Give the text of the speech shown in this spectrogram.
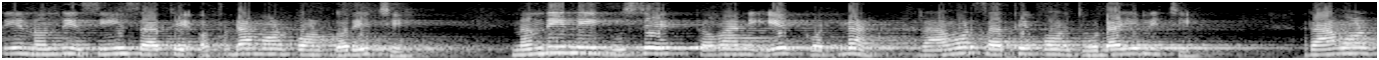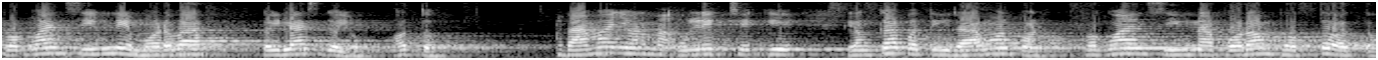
તે નંદી સિંહ સાથે અથડામણ પણ કરે છે. નંદીની ગુસ્સે થવાની એક ઘટના રાવણ સાથે પણ જોડાયેલી છે. રાવણ ભગવાન શિવને મળવા કૈલાસ ગયો હતો. રામાયણમાં ઉલ્લેખ છે કે લંકાપતિ રાવણ પણ ભગવાન શિવના પરમ ભક્ત હતો.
